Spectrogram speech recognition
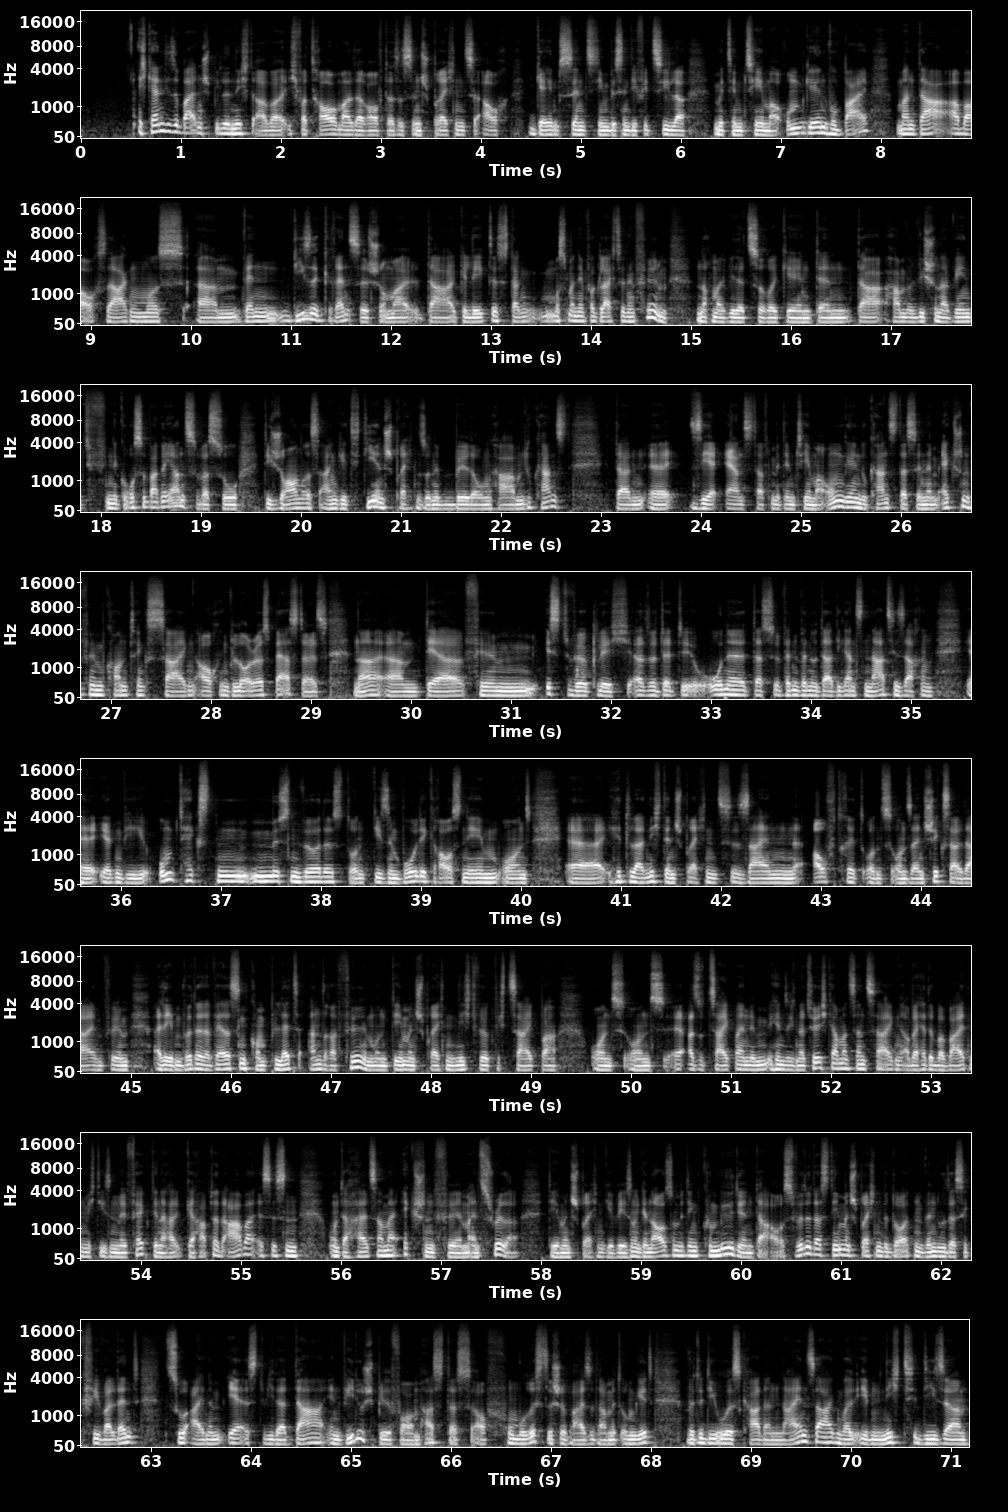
ich kenne diese beiden Spiele nicht, aber ich vertraue mal darauf, dass es entsprechend auch Games sind, die ein bisschen diffiziler mit dem Thema umgehen. Wobei man da aber auch sagen muss, ähm, wenn diese Grenze schon mal da gelegt ist, dann muss man im Vergleich zu den Filmen nochmal wieder zurückgehen. Denn da haben wir, wie schon erwähnt, eine große Varianz, was so die Genres angeht, die entsprechend so eine Bebilderung haben. Du kannst dann äh, sehr ernsthaft mit dem Thema umgehen. Du kannst das in einem Actionfilm-Kontext zeigen, auch in Glorious Bastards. Ne? Ähm, der Film ist wirklich, also ohne dass, wenn, wenn du da die ganzen Nazi-Sachen äh, irgendwie umtexten müssen würdest und die Symbolik rausnehmen und äh, Hitler nicht entsprechend seinen Auftritt und, und sein Schicksal da im Film erleben würde, da wäre das ein komplett anderer Film und dementsprechend nicht wirklich zeigbar und, und äh, also zeigbar in dem Hinsicht, natürlich kann man es dann zeigen, aber hätte bei weitem nicht diesen Effekt, den er halt gehabt hat, aber es ist ein unterhaltsamer Actionfilm, ein Thriller dementsprechend gewesen und genauso mit den Komödien da aus? Würde das dementsprechend bedeuten, wenn du das Äquivalent zu einem Er ist wieder da in Videospielform hast, das auf humoristische Weise damit umgeht, würde die USK dann Nein sagen, weil eben nicht dieser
